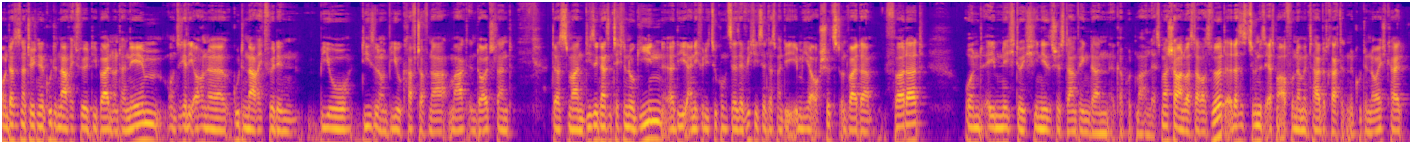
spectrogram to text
Und das ist natürlich eine gute Nachricht für die beiden Unternehmen und sicherlich auch eine gute Nachricht für den Biodiesel- und Biokraftstoffmarkt in Deutschland, dass man diese ganzen Technologien, äh, die eigentlich für die Zukunft sehr, sehr wichtig sind, dass man die eben hier auch schützt und weiter fördert und eben nicht durch chinesisches Dumping dann kaputt machen lässt. Mal schauen, was daraus wird. Äh, das ist zumindest erstmal auch fundamental betrachtet eine gute Neuigkeit.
